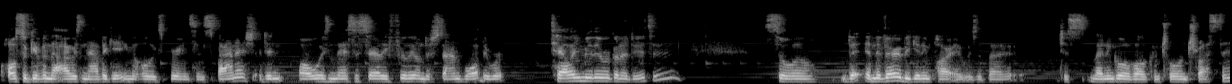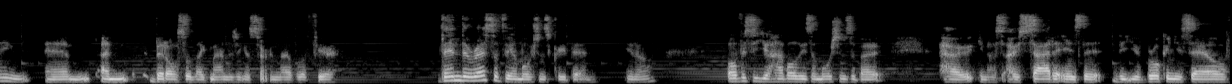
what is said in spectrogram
Also, given that I was navigating the whole experience in Spanish, I didn't always necessarily fully understand what they were telling me they were going to do to me. So, the, in the very beginning part, it was about just letting go of all control and trusting, um, and but also like managing a certain level of fear. Then the rest of the emotions creep in. You know, obviously you have all these emotions about how you know how sad it is that that you've broken yourself,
